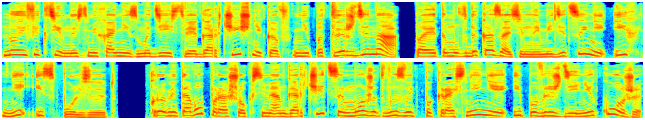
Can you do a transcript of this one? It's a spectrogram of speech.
Но эффективность механизма действия горчичников не подтверждена, поэтому в доказательной медицине их не используют. Кроме того, порошок семян горчицы может вызвать покраснение и повреждение кожи.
